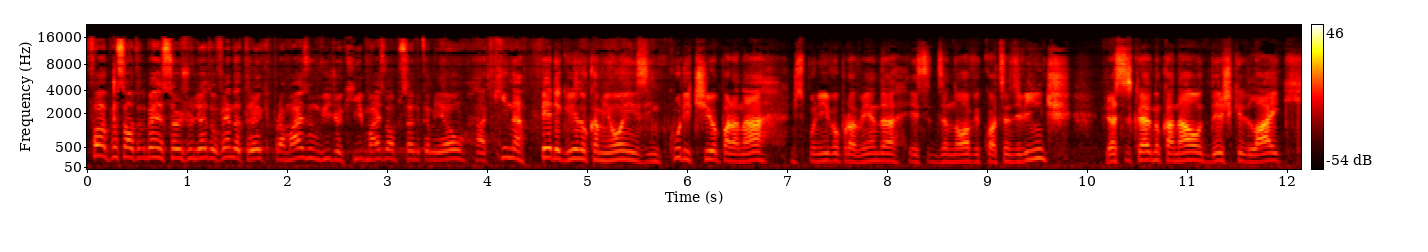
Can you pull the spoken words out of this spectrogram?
Fala pessoal, tudo bem? Eu sou o Juliano do Venda Truck para mais um vídeo aqui, mais uma opção de caminhão aqui na Peregrino Caminhões em Curitiba, Paraná, disponível para venda esse 19420. Já se inscreve no canal, deixa aquele like,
